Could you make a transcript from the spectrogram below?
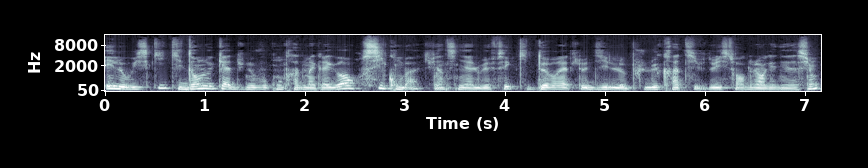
et le whisky qui, dans le cadre du nouveau contrat de McGregor, six combats, qui vient de signer à l'UFC, qui devrait être le deal le plus lucratif de l'histoire de l'organisation,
